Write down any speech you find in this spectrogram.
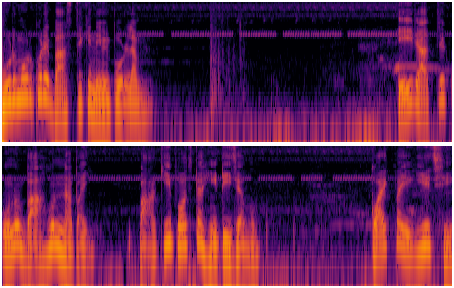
হুড়মুড় করে বাস থেকে নেমে পড়লাম। এই রাত্রে কোনো বাহন না পাই। বাকি পথটা হেঁটেই যাব। কয়েক পা এগিয়েছি,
